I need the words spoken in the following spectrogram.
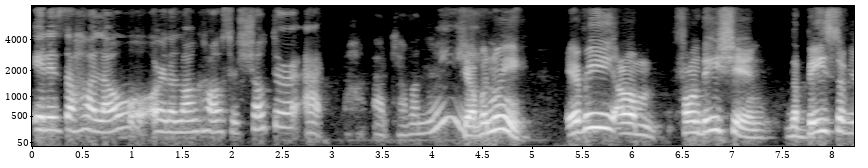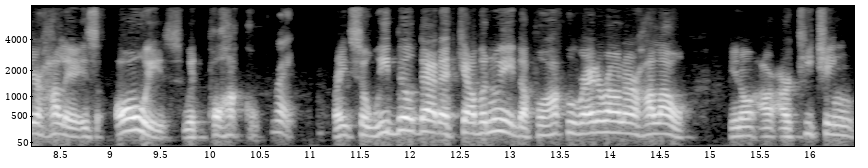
it is the halau or the longhouse or shelter at at Kavanui. Kiawanui. Every um foundation, the base of your hale is always with pohaku, Right. right? So we built that at Kiawanui, the pohaku right around our halau, you know, our, our teaching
